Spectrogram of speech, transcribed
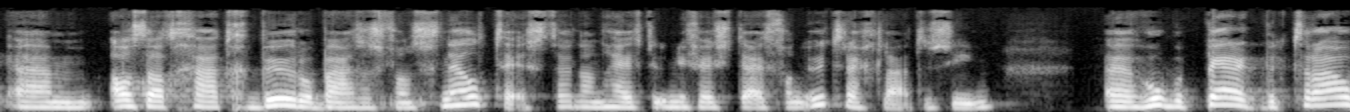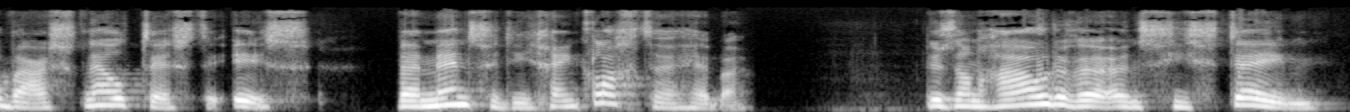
ehm, als dat gaat gebeuren op basis van sneltesten, dan heeft de Universiteit van Utrecht laten zien hoe beperkt betrouwbaar sneltesten is bij mensen die geen klachten hebben. Dus dan houden we een systeem,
